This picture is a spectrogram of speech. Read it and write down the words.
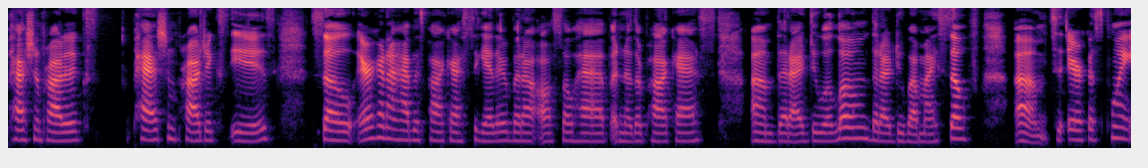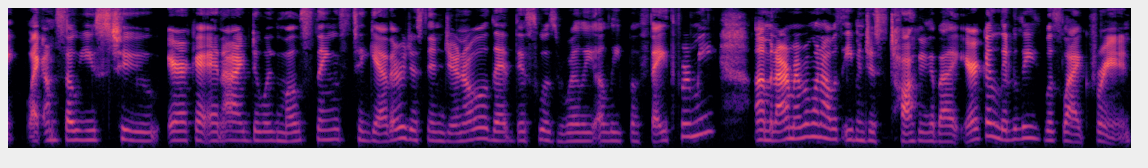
passion products passion projects is. So Erica and I have this podcast together, but I also have another podcast um, that I do alone, that I do by myself. Um, to Erica's point, like I'm so used to Erica and I doing most things together, just in general, that this was really a leap of faith for me. Um, and I remember when I was even just talking about it, Erica literally was like, "Friend."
